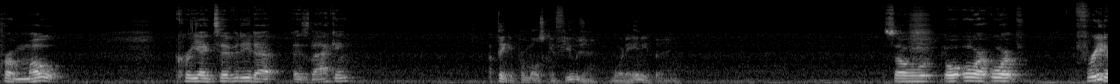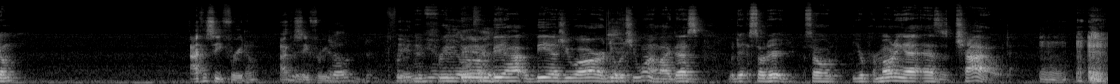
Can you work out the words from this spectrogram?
promote creativity that is lacking I think it promotes confusion more than anything. so or or, or freedom I can see freedom. I can see You freedom. know, free to free to do and be, how- be as you are or do what you want like that's so there so you're promoting that as a child Mm-hmm.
